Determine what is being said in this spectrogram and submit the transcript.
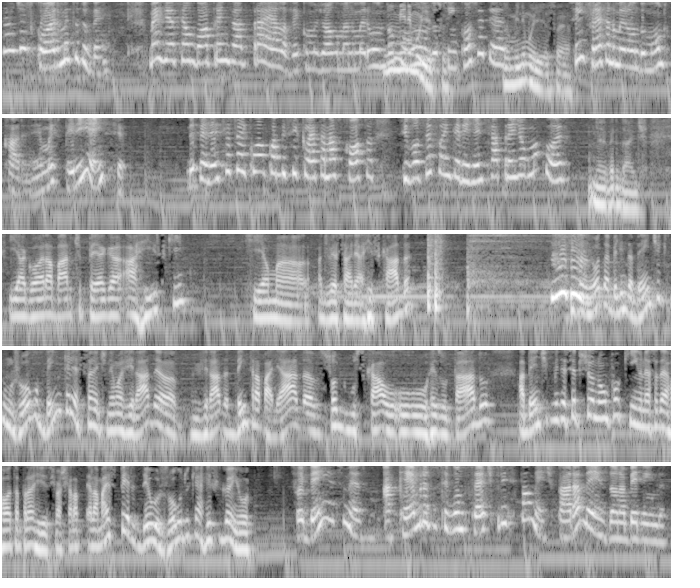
Eu discordo, mas tudo bem. Mas ia ser um bom aprendizado para ela, ver como joga uma número um do no mínimo mundo, isso. sim, com certeza. No mínimo isso, é. Se enfrenta o número um do mundo, cara, é uma experiência. Dependendo de você sair com a, com a bicicleta nas costas, se você for inteligente, você aprende alguma coisa. É verdade. E agora a Bart pega a Risk, que é uma adversária arriscada. Que ganhou da Belinda Bencic num jogo bem interessante, né? Uma virada, virada bem trabalhada, soube buscar o, o resultado. A Bencic me decepcionou um pouquinho nessa derrota para a Risk. Eu acho que ela, ela mais perdeu o jogo do que a Risk ganhou. Foi bem isso mesmo. A quebra do segundo set, principalmente. Parabéns, dona Belinda.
